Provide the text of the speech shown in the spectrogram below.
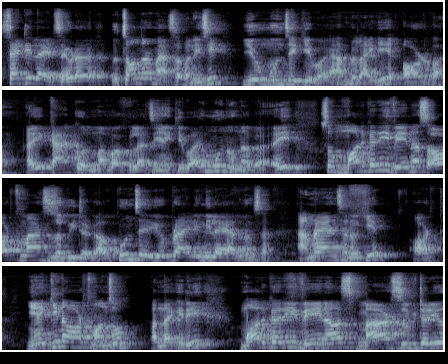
सेटेलाइट छ एउटा चन्द्रमा छ। भनेपछि यो मुन चाहिँ के भयो? हाम्रो लागि अड भयो। है? काकोलमा बकुला चाहिँ यहाँ के भयो? मुन हुन गयो है? So Mercury Venus Earth Mars Jupiter अब कुन चाहिँ यो प्रायले मिलाइहाल्नुहुन्छ? हाम्रो एन्सर हो के? अर्थ। यहाँ किन अर्थ भन्छौँ? भन्दाखेरि मर्करी भेनस मार्स जुपिटर यो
